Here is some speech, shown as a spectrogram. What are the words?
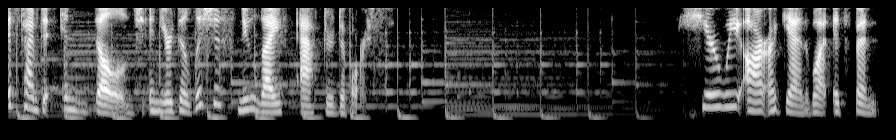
It's time to indulge in your delicious new life after divorce. Here we are again. What? It's been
